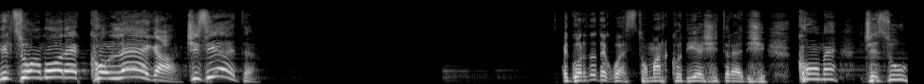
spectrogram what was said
il suo amore collega, ci siete? E guardate questo, Marco 10, 13, come Gesù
